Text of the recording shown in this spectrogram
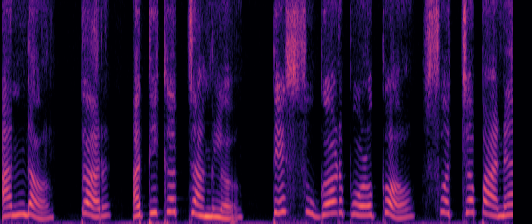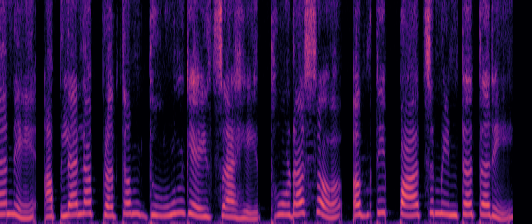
आणलं तर अधिकच चांगलं. ते सुगड बोळकं स्वच्छ पाण्याने आपल्याला प्रथम धुवून घ्यायचं आहे. थोडस अगदी पाच मिनिटं तरी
